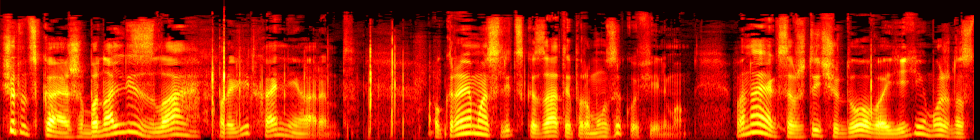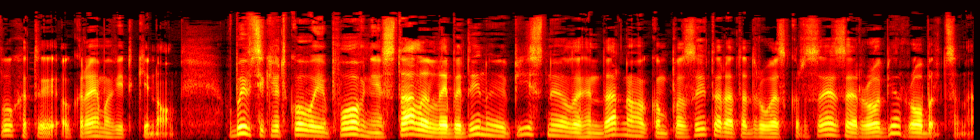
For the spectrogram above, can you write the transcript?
Що тут скажеш? Банальність зла. Привіт, Ханні Аренд. Окремо слід сказати про музику фільму. Вона, як завжди, чудова, її можна слухати окремо від кіно. Вбивці квіткової повні стали лебединою піснею легендарного композитора та друга Скорсезе Робі Робертсона.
